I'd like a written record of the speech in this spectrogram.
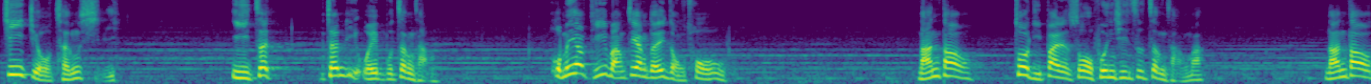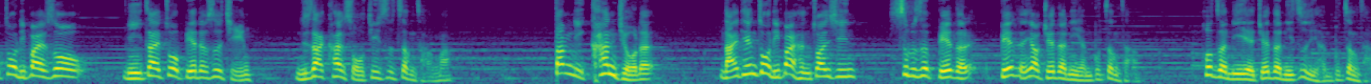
积久成习，以这真理为不正常。我们要提防这样的一种错误。难道做礼拜的时候分心是正常吗？难道做礼拜的时候你在做别的事情，你在看手机是正常吗？当你看久了，哪一天做礼拜很专心，是不是别的别人要觉得你很不正常，或者你也觉得你自己很不正常？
